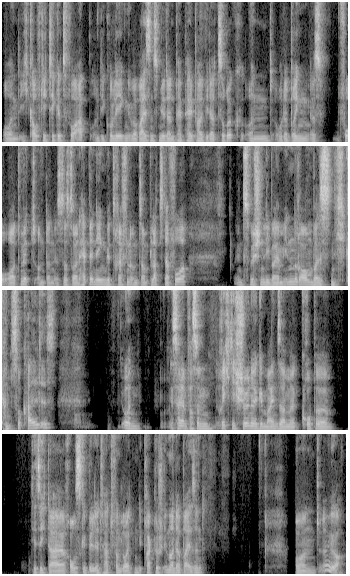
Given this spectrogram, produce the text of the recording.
Und ich kaufe die Tickets vorab und die Kollegen überweisen es mir dann per PayPal wieder zurück und oder bringen es vor Ort mit und dann ist das so ein Happening. Wir treffen uns am Platz davor. Inzwischen lieber im Innenraum, weil es nicht ganz so kalt ist. Und ist halt einfach so eine richtig schöne gemeinsame Gruppe, die sich da herausgebildet hat von Leuten, die praktisch immer dabei sind. Und äh, ja,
